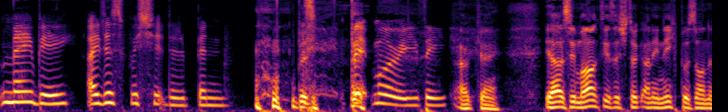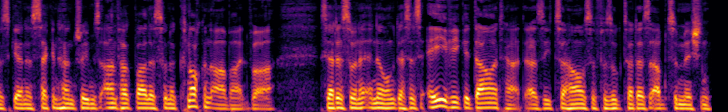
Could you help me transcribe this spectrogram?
maybe. I just wish it had been bit, bit more easy. Okay. Ja, sie mag dieses Stück eigentlich nicht besonders gerne, Secondhand Dreams, einfach weil es so eine Knochenarbeit war. Sie hatte so eine Erinnerung, dass es ewig gedauert hat, als sie zu Hause versucht hat, das abzumischen.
